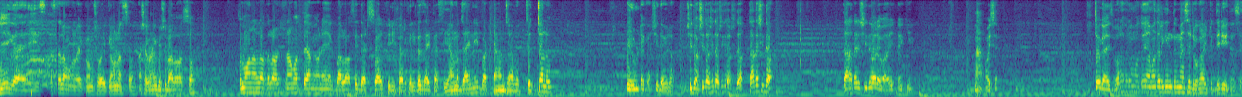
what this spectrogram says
হে গাইস আসসালামু আলাইকুম সবাই কেমন আছো? আশা করি অনেক বেশি ভালো আছো। তো মহান আল্লাহ তাআলা অশেষ মধ্যে আমি অনেক ভালো আছি দ্যাটস ওয়াই ফ্রি ফায়ার খেলতে যাইতাছি। এখনও যাইনি বাট এখন যাব। তো চলো, এই উল্টে কে? সিধা হইল। সিধা সিধা সিধা সিধা সিধা, তাড়াতাড়ি সিধা। তাড়াতাড়ি সিধা রে ভাই কি? হ্যাঁ হয়েছে তো গাইস বরাবরের মতোই আমাদের কিন্তু ম্যাচে ঢোকা একটু দেরি হইতাছে।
